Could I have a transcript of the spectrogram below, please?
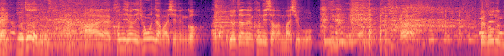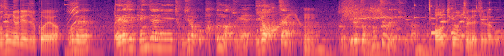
야, 여자가 이런 걸 사냐? 아 야, 컨디션은 형 혼자 마시는 거? 아니 나 여자는 컨디션 안 마시고 아니라니까 그래서 오늘 무슨 요리 해줄 거예요? 오늘 내가 지금 굉장히 정신없고 바쁜 와중에 네가 왔잖아 음. 니를 좀 혼쭐을 내주려고 어떻게 혼쭐 내주려고?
